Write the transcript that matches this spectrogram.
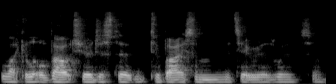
like a little voucher just to to buy some materials with. So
